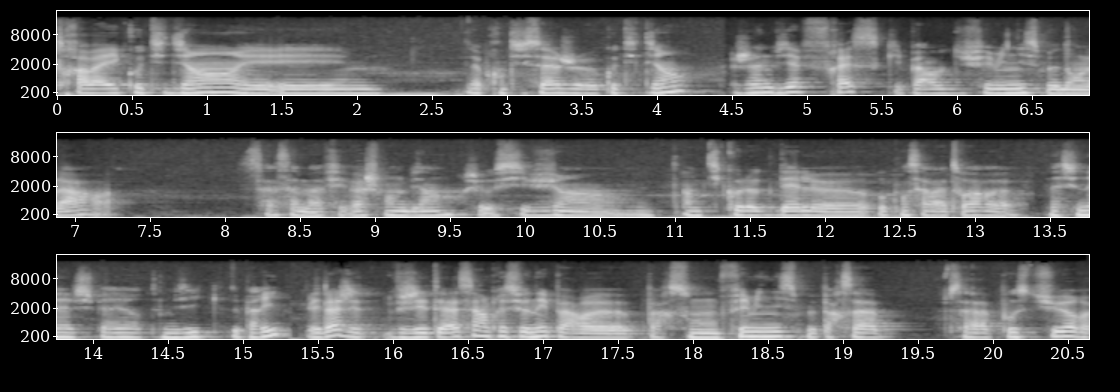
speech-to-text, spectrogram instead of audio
travail quotidien et, et l'apprentissage quotidien. Geneviève Fraisse qui parle du féminisme dans l'art ça, ça m'a fait vachement de bien. J'ai aussi vu un, un petit colloque d'elle euh, au Conservatoire euh, national supérieur de musique de Paris. Et là, j'ai été assez impressionnée par, euh, par son féminisme, par sa, sa posture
